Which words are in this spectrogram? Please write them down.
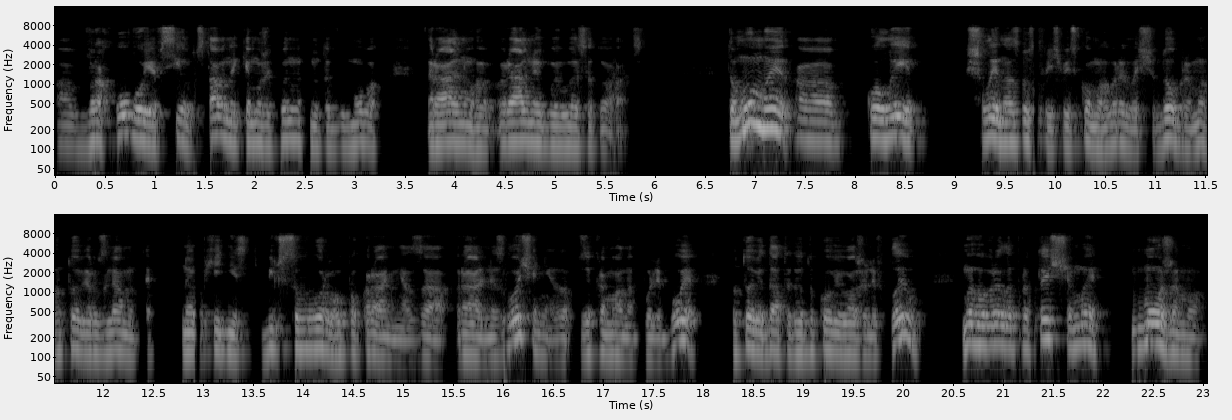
враховує всі обставини, які можуть виникнути в умовах реального, реальної бойової ситуації. Тому ми, коли йшли на зустріч військовим, говорили, що добре, ми готові розглянути необхідність більш суворого покарання за реальні злочини, зокрема на полі бою, готові дати додаткові важелі впливу. Ми говорили про те, що ми можемо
